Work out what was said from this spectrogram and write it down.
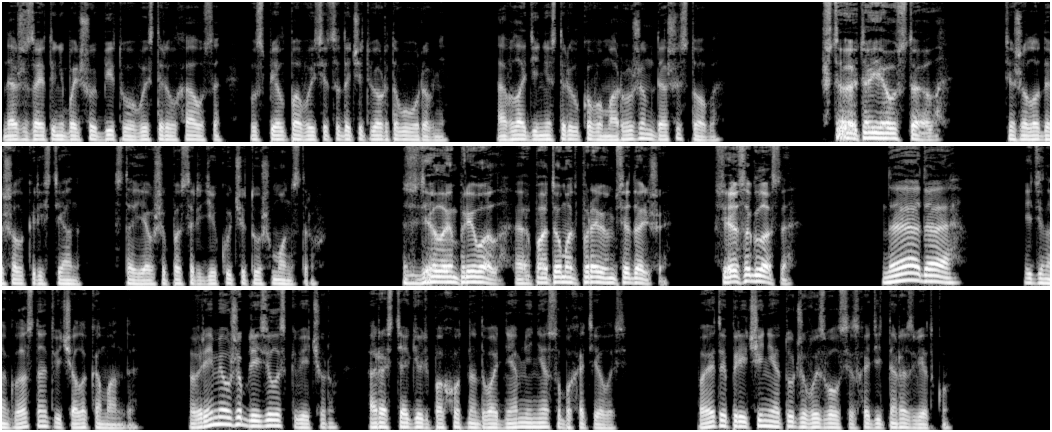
Даже за эту небольшую битву выстрел хаоса успел повыситься до четвертого уровня, а владение стрелковым оружием до шестого. «Что это я устал?» Тяжело дышал Кристиан, стоявший посреди кучи туш монстров. «Сделаем привал, а потом отправимся дальше. Все согласны?» «Да-да», — единогласно отвечала команда. Время уже близилось к вечеру, а растягивать поход на два дня мне не особо хотелось. По этой причине я тут же вызвался сходить на разведку.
